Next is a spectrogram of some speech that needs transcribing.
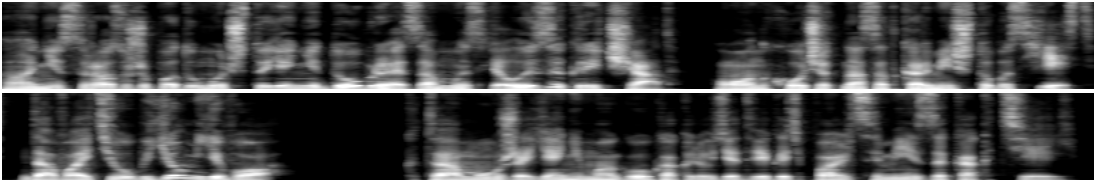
Они сразу же подумают, что я недоброе замыслил и закричат. Он хочет нас откормить, чтобы съесть. Давайте убьем его. К тому же, я не могу, как люди, двигать пальцами из-за когтей.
